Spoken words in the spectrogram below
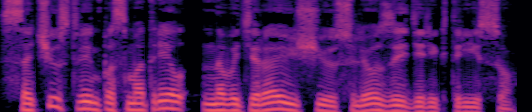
с сочувствием посмотрел на вытирающую слезы директрису.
